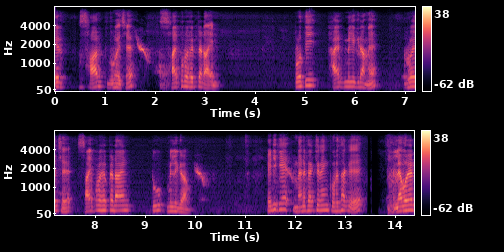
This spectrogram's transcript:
এর সার রয়েছে সাইপ্রোহেপ্টাডাইন। প্রতি ফাইভ মিলিগ্রামে রয়েছে সাইপ্রোহেপ্টাডাইন টু মিলিগ্রাম। এটিকে ম্যানুফ্যাকচারিং করে থাকে ল্যাবোরেট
